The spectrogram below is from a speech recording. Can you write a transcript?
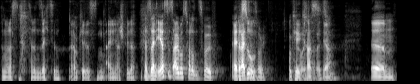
wann war das? 2016? Ja, okay, das ist ein, ein Jahr später. also sein erstes Album ist 2012. Äh, Ach 13, so. sorry. Okay, ich krass, 13. ja. Ähm,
